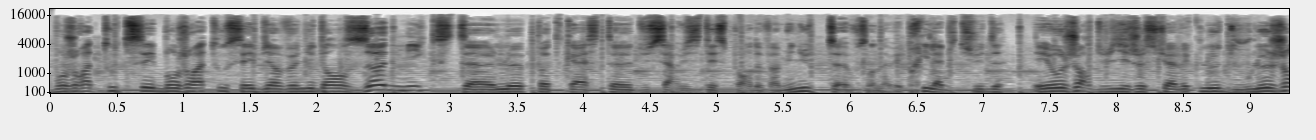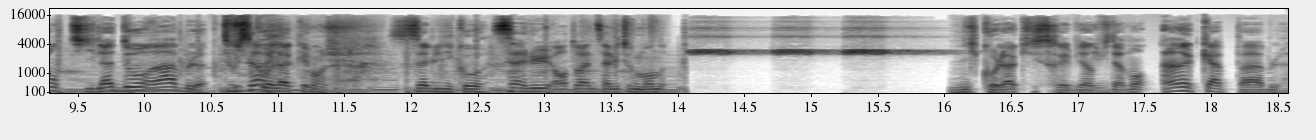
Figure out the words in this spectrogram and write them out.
Bonjour à toutes et bonjour à tous et bienvenue dans Zone Mixte, le podcast du service des sports de 20 minutes. Vous en avez pris l'habitude. Et aujourd'hui, je suis avec le doux, le gentil, l'adorable Nicolas Camus. Voilà. Salut Nico. Salut Antoine, salut tout le monde. Nicolas qui serait bien évidemment incapable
